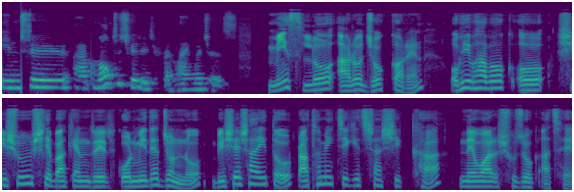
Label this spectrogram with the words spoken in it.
into uh, a multitude of different languages. Miss Lo আরও যোগ করেন অভিভাবক ও শিশু সেবা কেন্দ্রের কর্মীদের জন্য বিশেষায়িত প্রাথমিক চিকিৎসা শিক্ষা নেওয়ার সুযোগ আছে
